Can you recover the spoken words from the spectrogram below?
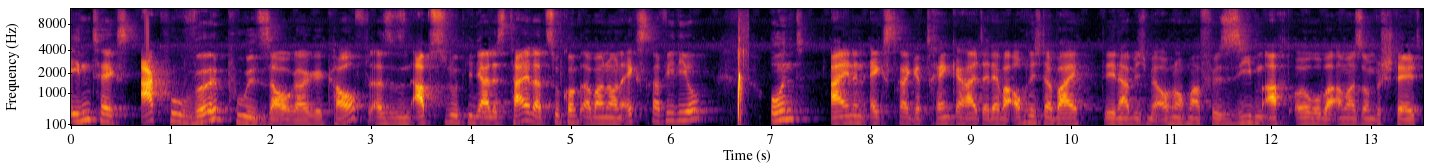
Intex Akku Whirlpool Sauger gekauft. Also ein absolut geniales Teil. Dazu kommt aber noch ein extra Video. Und einen extra Getränkehalter, der war auch nicht dabei. Den habe ich mir auch noch mal für 7, 8 Euro bei Amazon bestellt.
